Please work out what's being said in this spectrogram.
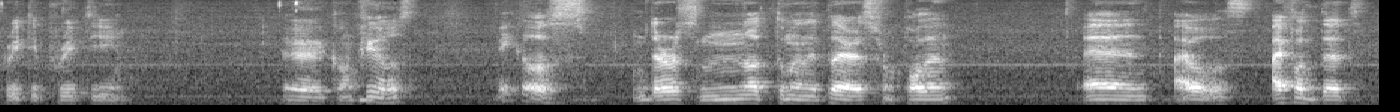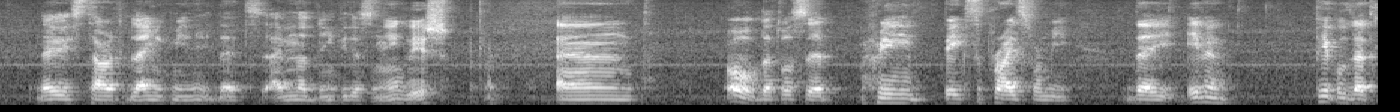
pretty, pretty uh, confused because there's not too many players from Poland and I was I thought that they start blaming me that I'm not doing videos in English and oh that was a really big surprise for me they even people that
